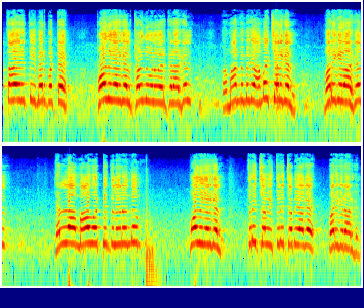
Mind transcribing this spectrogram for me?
பத்தாயிரத்துக்கு மேற்பட்ட போதகர்கள் கலந்து கொள்ள இருக்கிறார்கள். மாண்புமிகு அமைச்சர்கள் வருகிறார்கள். எல்லா மாவட்டத்திலிருந்தும் போதகர்கள் திருச்சபை திருச்சபையாக வருகிறார்கள்.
